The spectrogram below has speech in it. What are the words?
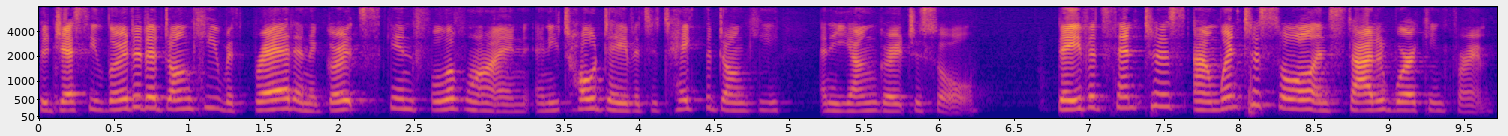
So Jesse loaded a donkey with bread and a goat skin full of wine, and he told David to take the donkey and a young goat to Saul. David sent to, um, went to Saul and started working for him.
